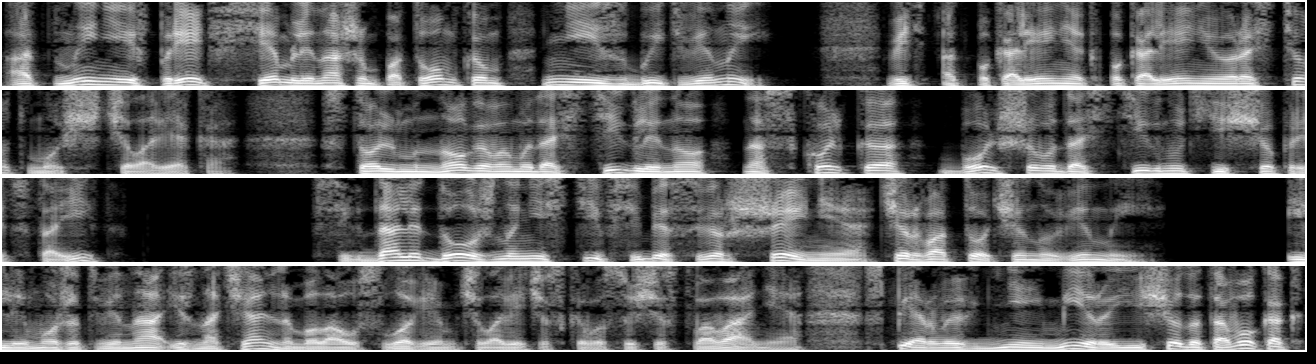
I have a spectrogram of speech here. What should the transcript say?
отныне и впредь всем ли нашим потомкам не избыть вины. Ведь от поколения к поколению растет мощь человека. Столь многого мы достигли, но насколько большего достигнуть еще предстоит? Всегда ли должно нести в себе свершение червоточину вины? Или, может, вина изначально была условием человеческого существования с первых дней мира, еще до того, как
